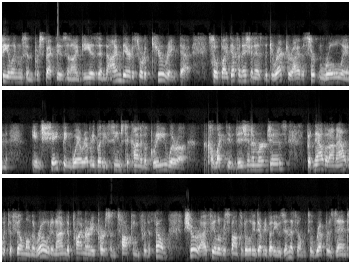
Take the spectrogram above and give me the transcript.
feelings and perspectives and ideas and i'm there to sort of curate that. So by definition as the director i have a certain role in in shaping where everybody seems to kind of agree where a collective vision emerges but now that I'm out with the film on the road and I'm the primary person talking for the film, sure, I feel a responsibility to everybody who's in the film to represent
